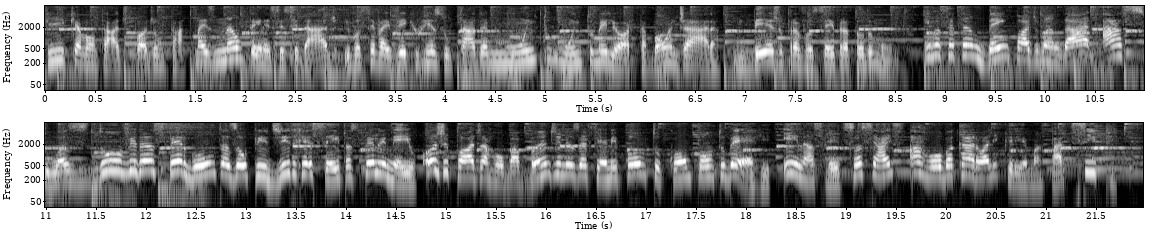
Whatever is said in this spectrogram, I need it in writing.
fique à vontade, pode untar. Mas não tem necessidade e você vai ver que o resultado é muito, muito melhor, tá bom, Andiara? Um beijo para você e para todo mundo. E você também pode mandar as suas dúvidas, perguntas ou pedir receitas pelo e-mail hojepod@bandnewsfm.com.br e nas redes sociais arroba Carole Crema. Participe!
